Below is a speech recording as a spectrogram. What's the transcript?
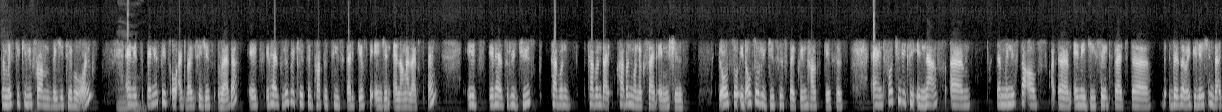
domestically from vegetable oils. And its benefits or advantages, rather, it's, it has lubricating properties that gives the engine a longer lifespan. It's, it has reduced carbon, carbon, di- carbon monoxide emissions. It also, it also reduces the greenhouse gases. And fortunately enough, um, the Minister of um, Energy said that the, there's a regulation that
